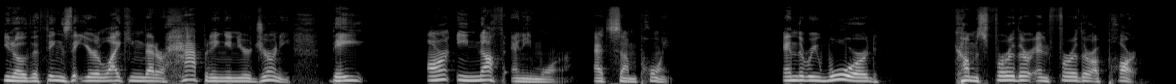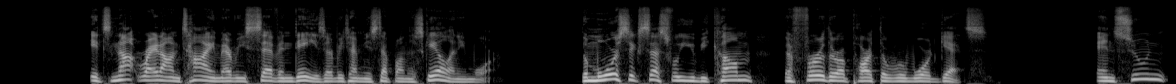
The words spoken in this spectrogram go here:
you know the things that you're liking that are happening in your journey, they aren't enough anymore at some point. And the reward comes further and further apart it's not right on time every seven days, every time you step on the scale anymore. The more successful you become, the further apart the reward gets. And soon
